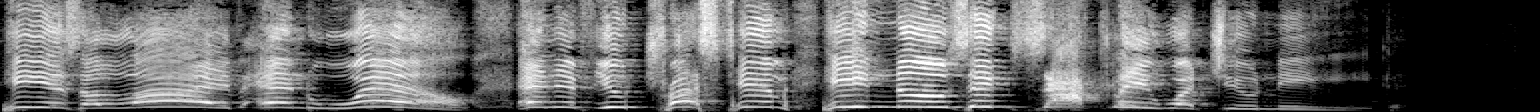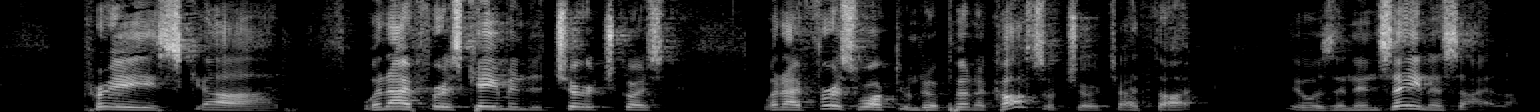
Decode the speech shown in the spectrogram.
He is alive and well. And if you trust Him, He knows exactly what you need. Praise God. When I first came into church, of course, when I first walked into a Pentecostal church, I thought it was an insane asylum,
